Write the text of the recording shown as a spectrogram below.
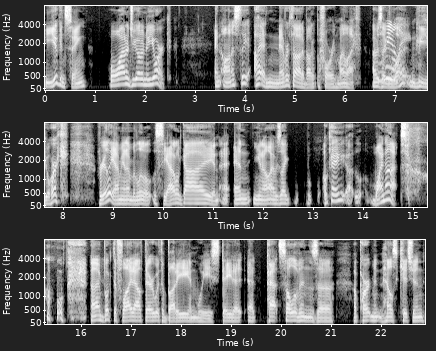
You can sing. Well, why don't you go to New York?" And honestly, I had never thought about it before in my life. I was Really? like, "What? New York? Really? I mean, I'm a little Seattle guy, and and you know, I was like, okay, uh, why not? So I booked a flight out there with a buddy, and we stayed at at Pat Sullivan's uh, apartment in Hell's Kitchen,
